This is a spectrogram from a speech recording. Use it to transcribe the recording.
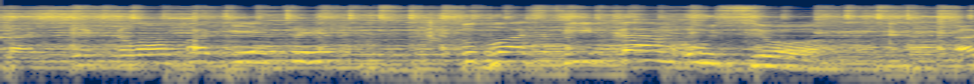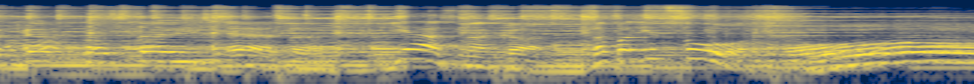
сюда стеклопакеты. Тут пластиком усё. А как поставить это? Ясно как. За подлицо. Потолок,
